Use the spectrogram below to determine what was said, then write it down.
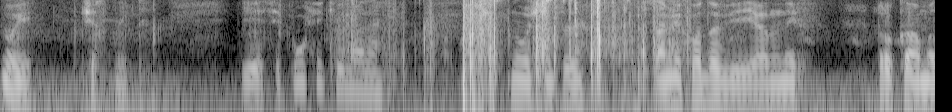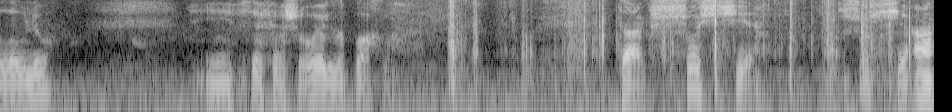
ну і чесник. Є і пуфіки в мене. Чесночні, це самі ходові, я на них руками ловлю. І все хорошо, О, як запахло. Так, що ще? Що ще? А,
